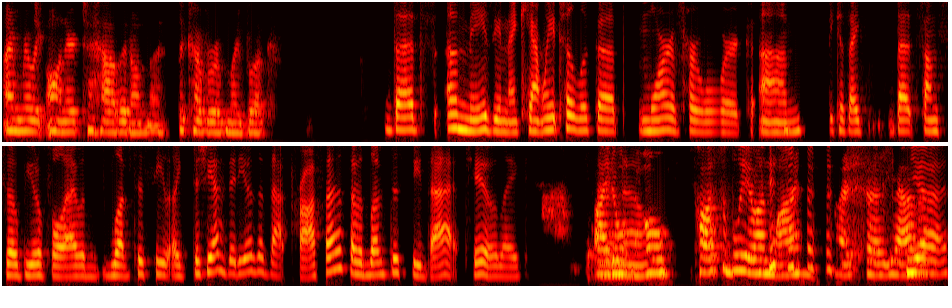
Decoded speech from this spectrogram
I'm really honored to have it on the, the cover of my book. That's amazing. I can't wait to look up more of her work um, because I that sounds so beautiful. I would love to see like does she have videos of that process? I would love to see that too. Like I, I don't don't know. know. Possibly online, but uh, yeah, yeah,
